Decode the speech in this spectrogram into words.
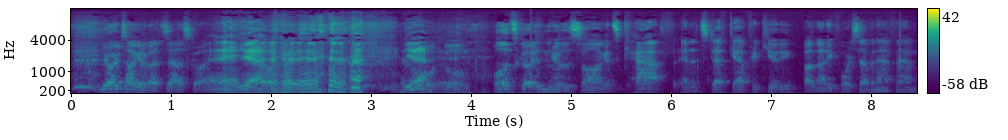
you are talking about Sasquatch. Yeah. yeah. Cool, cool. Well, let's go ahead and hear the song. It's Cath, and it's Death Cab for Cutie on 94.7 FM.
